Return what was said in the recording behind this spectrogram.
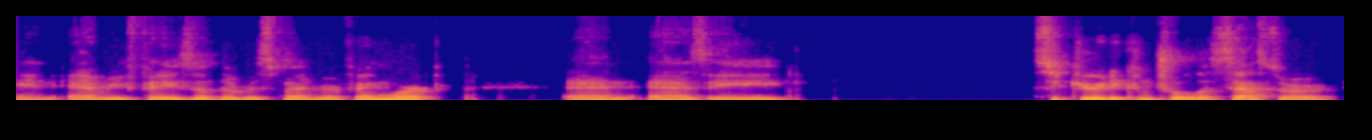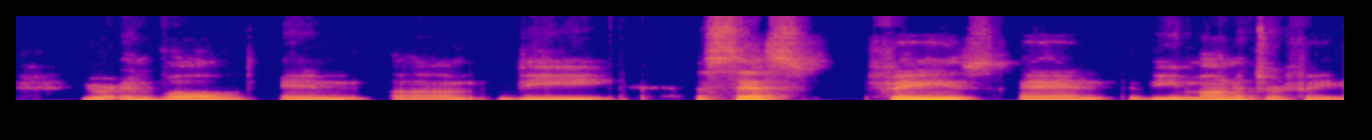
in every phase of the risk management framework. And as a security control assessor, you're involved in um, the assess phase and the monitor phase.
